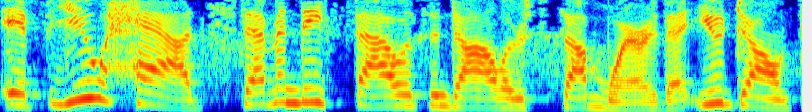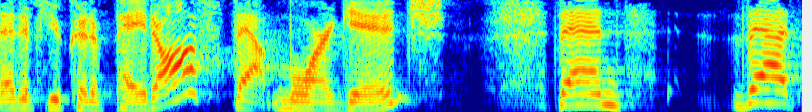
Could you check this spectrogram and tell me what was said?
if you had $70,000 somewhere that you don't, that if you could have paid off that mortgage, then that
